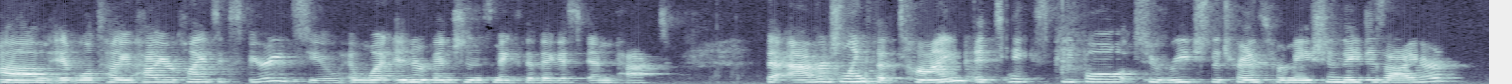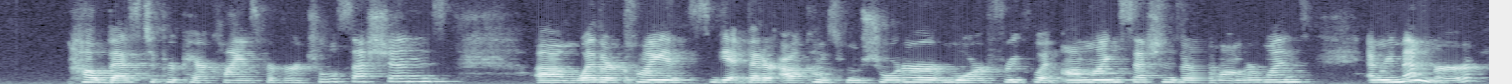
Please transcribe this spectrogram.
Um, it will tell you how your clients experience you and what interventions make the biggest impact. The average length of time it takes people to reach the transformation they desire, how best to prepare clients for virtual sessions, um, whether clients get better outcomes from shorter, more frequent online sessions or longer ones. And remember,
